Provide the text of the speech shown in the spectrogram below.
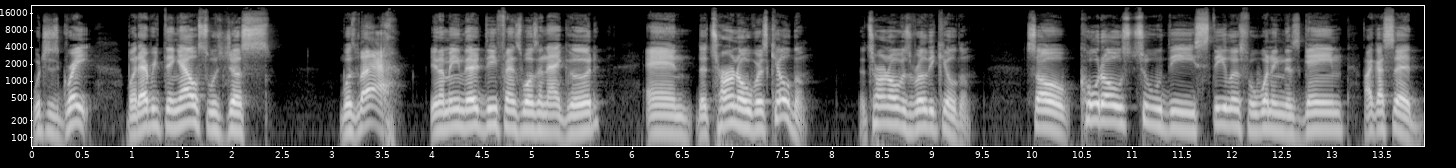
which is great, but everything else was just was blah. You know what I mean? Their defense wasn't that good, and the turnovers killed them. The turnovers really killed them. So kudos to the Steelers for winning this game. Like I said,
